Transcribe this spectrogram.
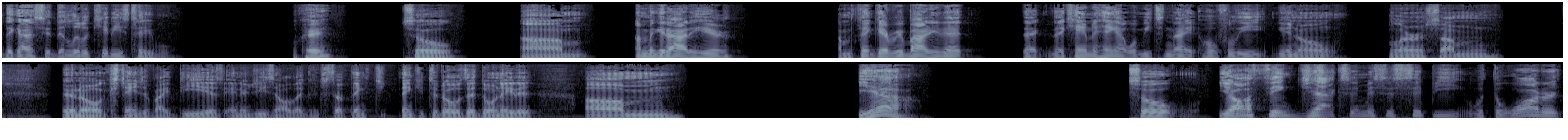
They got to sit at the little kiddies' table. Okay? So, um, I'm to get out of here. I'm to thank everybody that, that, that came to hang out with me tonight. Hopefully, you know, learn something, you know, exchange of ideas, energies, and all that good stuff. Thank you, thank you to those that donated. Um, yeah. So y'all think Jackson, Mississippi, with the water?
